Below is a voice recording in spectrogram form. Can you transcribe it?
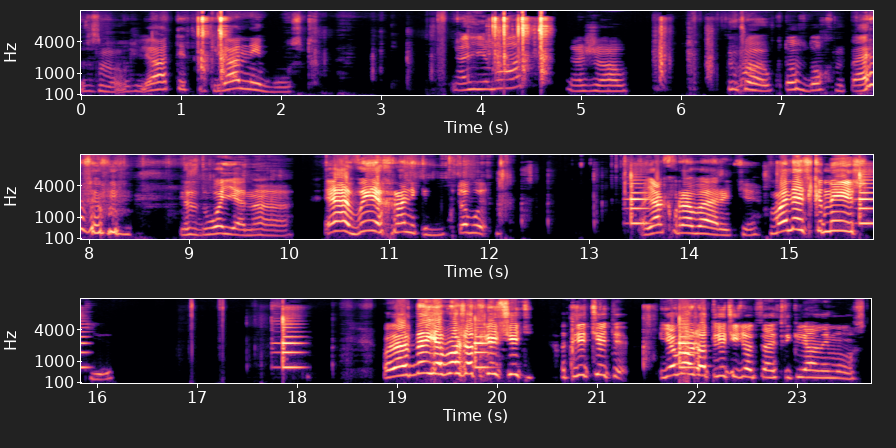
Розмовляти, стеклянний мост. Нажимать? Нажав. Ну що, хто здохне першим? Нас двоє на... Е, ви, охранники, хто ви... А як проверити? В мене є книжки. Подожди, я можу отличить, отличить, я можу отличить от цей стеклянний мост.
